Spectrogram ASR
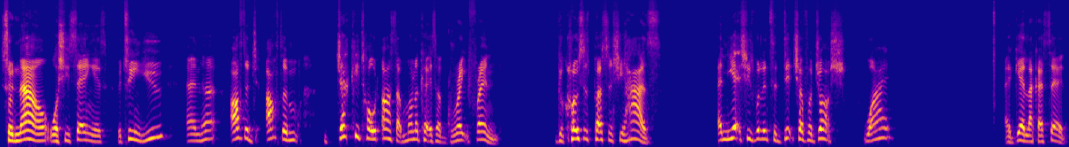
So now what she's saying is between you and her, after after Jackie told us that Monica is a great friend the closest person she has. And yet she's willing to ditch her for Josh. Why? Again, like I said,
